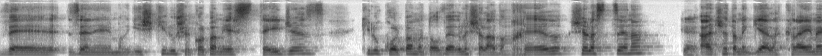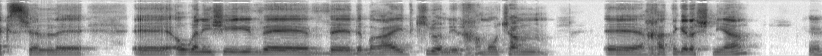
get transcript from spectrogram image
וזה מרגיש כאילו שכל פעם יש stages, כאילו כל פעם אתה עובר לשלב אחר של הסצנה, כן. עד שאתה מגיע לקליימקס של אה, אה, או-רן אישי ו The Bride, כאילו הן נלחמות שם אה, אחת נגד השנייה. כן.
